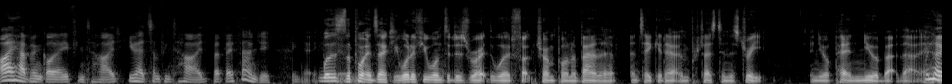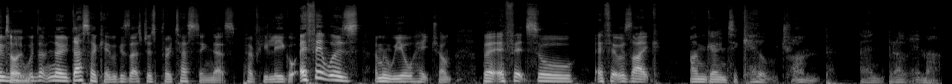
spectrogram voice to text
I haven't got anything to hide. You had something to hide, but they found you. You know, if Well, you this is the do- point exactly. What if you wanted to just write the word "fuck Trump" on a banner and take it out and protest in the street, and your pen knew about that Well, no, time? no, that's okay because that's just protesting. That's perfectly legal. If it was, I mean, we all hate Trump, but if it's all, if it was like, I'm going to kill Trump and blow him up.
